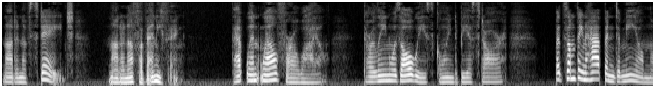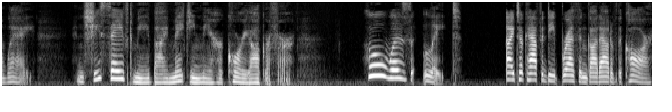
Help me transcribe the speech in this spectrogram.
not enough stage. Not enough of anything. That went well for a while. Darlene was always going to be a star. But something happened to me on the way, and she saved me by making me her choreographer. Who was late? I took half a deep breath and got out of the car.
